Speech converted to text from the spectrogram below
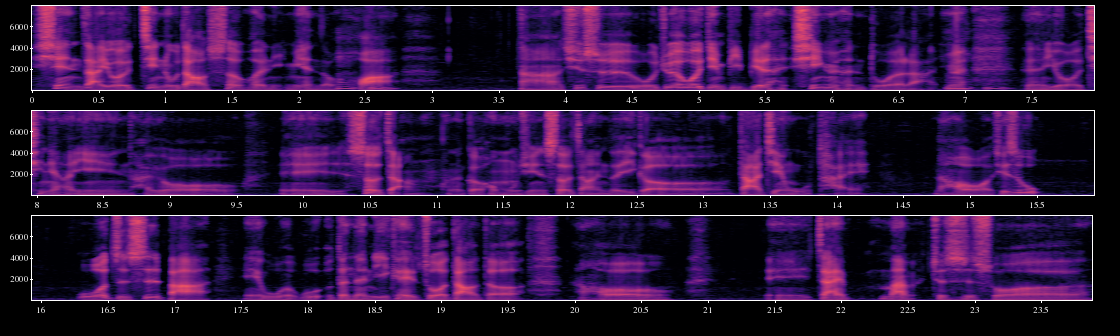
现在又进入到社会里面的话，嗯那其实我觉得我已经比别人很幸运很多了啦，因为嗯嗯、有清凉音，还有诶、社长那个洪木星社长的一个搭建舞台，然后其实我我只是把诶、我我的能力可以做到的，然后诶、再慢就是说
